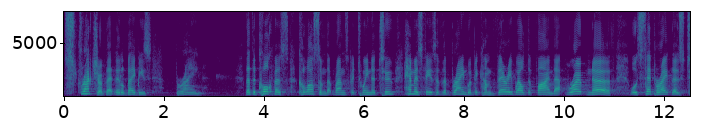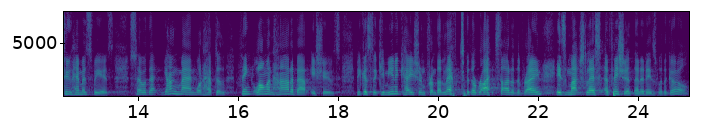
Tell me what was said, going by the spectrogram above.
structure of that little baby's brain. That the corpus callosum that runs between the two hemispheres of the brain would become very well defined. That rope nerve will separate those two hemispheres so that young man will have to think long and hard about issues because the communication from the left to the right side of the brain is much less efficient than it is with a girl.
